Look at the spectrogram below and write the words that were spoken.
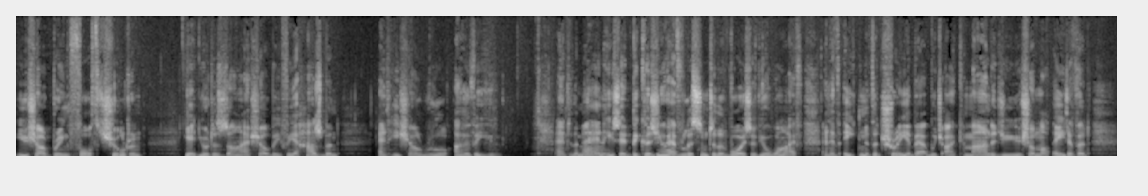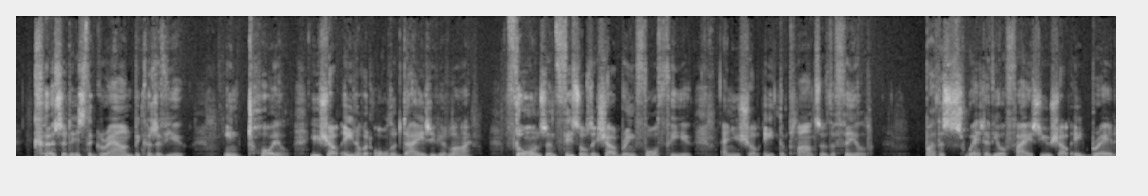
you shall bring forth children. Yet your desire shall be for your husband, and he shall rule over you. And to the man he said, Because you have listened to the voice of your wife, and have eaten of the tree about which I commanded you, you shall not eat of it, cursed is the ground because of you. In toil you shall eat of it all the days of your life. Thorns and thistles it shall bring forth for you, and you shall eat the plants of the field. By the sweat of your face you shall eat bread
